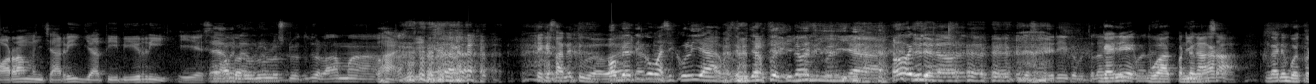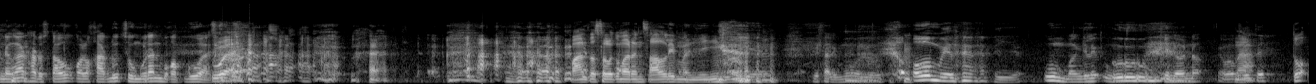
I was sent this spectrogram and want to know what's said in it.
Orang mencari jati diri. Iya sih. Ya, Kan baru lulus dua itu udah lama. Wah. Kayak kesannya tuh gua. Oh, berarti gue masih kuliah, masih menjadi jati Kita masih diri. kuliah. Oh, iya. udah sendiri kebetulan. Enggak dia ini buat pendengar. Enggak ini buat pendengar harus tahu kalau kardut seumuran bokap gua. Pantas lo kemarin salim anjing. Iya. Dia saling mulu. Omil. Iya. Um manggilnya Um. Dono. Nah, tuh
